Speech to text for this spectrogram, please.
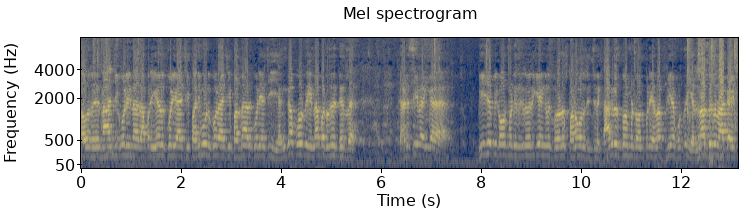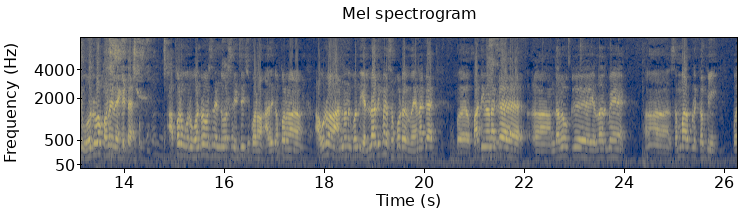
அவர் நான் அஞ்சு கோடினாரு அப்புறம் ஏழு கோடி ஆச்சு பதிமூணு கோடி ஆச்சு பதினாறு கோடி ஆச்சு. எங்க போறது என்ன பண்றதுன்னு தெரியல. கடைசியில் இங்கே பிஜேபி கவர்மெண்ட் இருக்கிற வரைக்கும் எங்களுக்கு ஓரளவுக்கு பணம் வந்துருச்சு. காங்கிரஸ் கவர்மெண்ட் வந்தபடி எல்லாம் ஃப்ரீயாக கொடுத்து எல்லா பில்லும் லாக் ஆயிடுச்சு. ஒரு ரூபா பணம் இல்லை எங்கிட்ட அப்புறம் ஒரு ஒன்றரை வருஷம் ரெண்டு வருஷம் நிட்டுச்சு பணம். அதுக்கப்புறம் அவரும் அண்ணனுக்கு வந்து எல்லாத்துக்குமே சப்போர்ட்டாக இருந்தேன். ஏன்னாக்கா இப்போ பார்த்தீங்கன்னாக்கா அந்த அளவுக்கு எல்லாருமே ஆஹ், கம்மி. இப்போ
